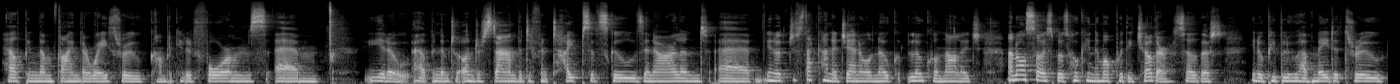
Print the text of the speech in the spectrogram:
helping them find their way through complicated forms, um, you know, helping them to understand the different types of schools in Ireland, uh, you know, just that kind of general no- local knowledge. And also, I suppose, hooking them up with each other so that, you know, people who have made it through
